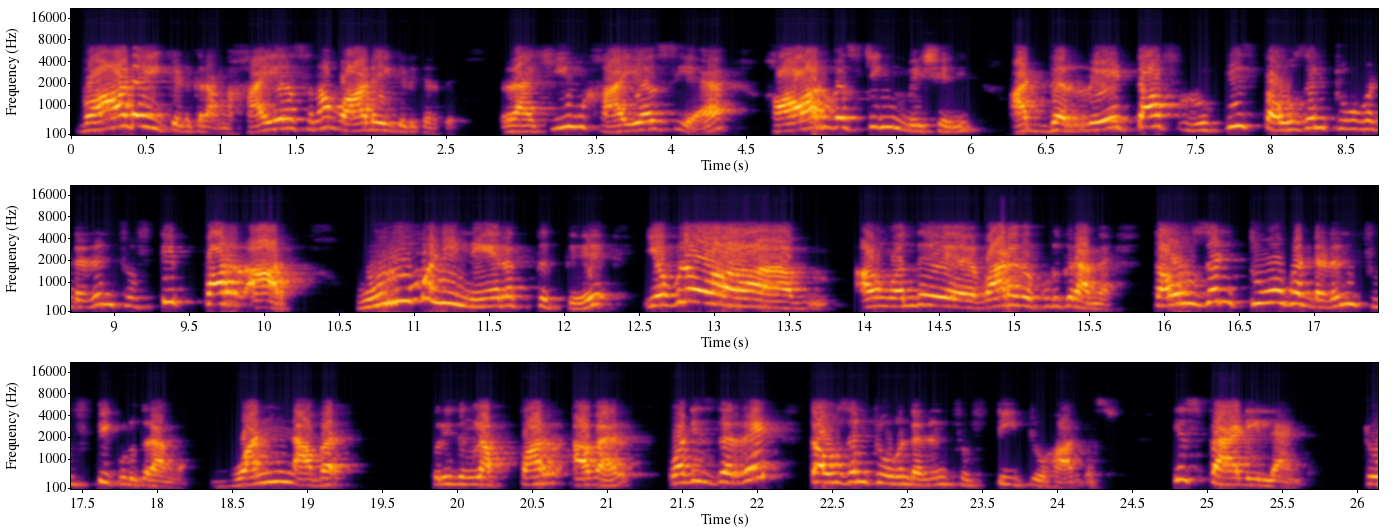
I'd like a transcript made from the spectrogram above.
வாடகைக்கு எடுக்கிறாங்க. ஹயர்ஸ்னா வாடகைக்கு எடுக்கிறது. Rahim hires a harvesting machine at the rate of rupees thousand two hundred and fifty per hour ஒரு மணி நேரத்துக்கு எவ்வளோ அவங்க வந்து வாடகை கொடுக்குறாங்க thousand two hundred and fifty கொடுக்குறாங்க ஒன் அவர் புரியுதுங்களா per hour what is the rate thousand two hundred and fifty to harvest his paddy land to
